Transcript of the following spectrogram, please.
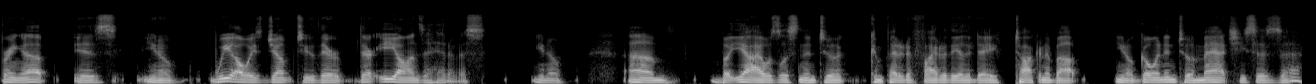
bring up. Is you know we always jump to they're they're eons ahead of us. You know, um, but yeah, I was listening to a competitive fighter the other day talking about you know going into a match. He says, uh,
